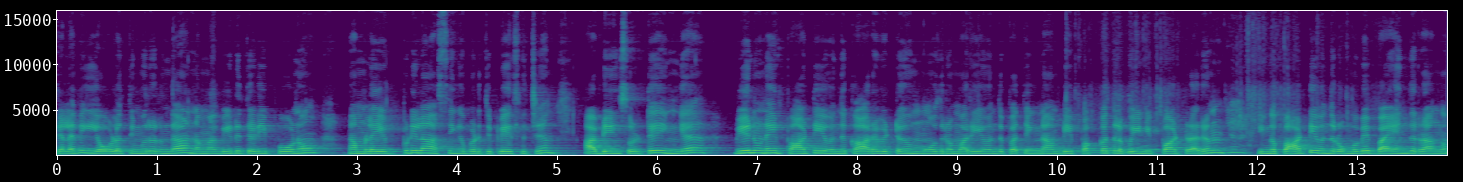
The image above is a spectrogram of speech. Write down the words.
கிழவிக்கு எவ்வளோ திமிரு இருந்தால் நம்ம வீடு தேடி போனோம். நம்மளை எப்படிலாம் அசிங்கப்படுத்தி பேசுச்சு அப்படின்னு சொல்லிட்டு இங்கே வேணும்னே பாட்டியை வந்து காரை விட்டு மோதுற மாதிரியே வந்து பார்த்திங்கன்னா அப்படியே பக்கத்தில் போய் நிப்பாட்டுறாரு. இங்கே பாட்டி வந்து ரொம்பவே பயந்துடுறாங்க.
